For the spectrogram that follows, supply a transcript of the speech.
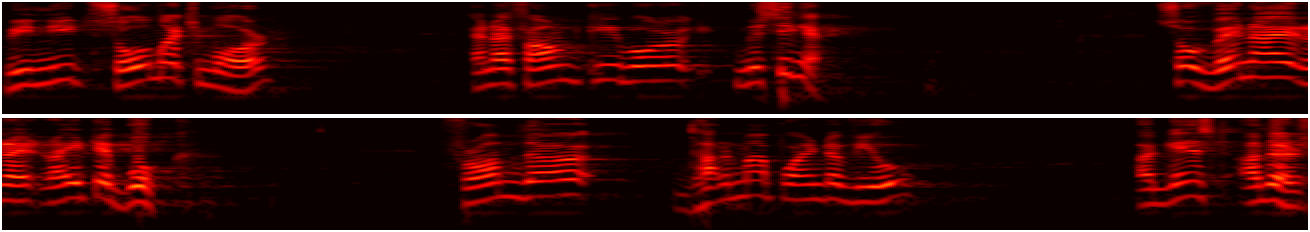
We need so much more and I found wo missing. So when I write a book from the dharma point of view against others,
